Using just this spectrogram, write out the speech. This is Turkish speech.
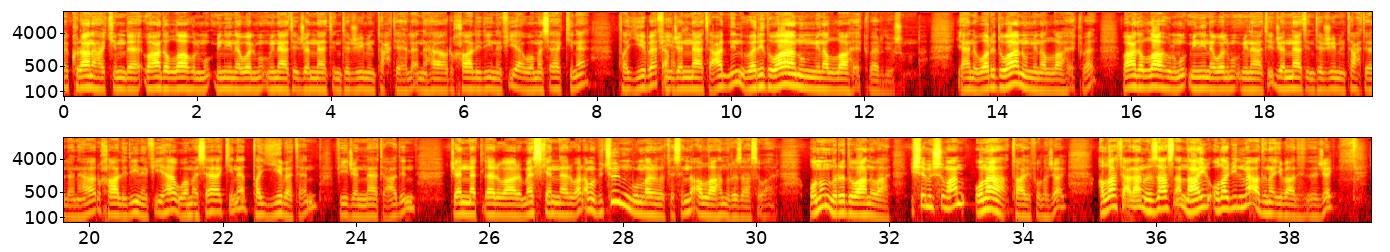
Kur'an-ı Hakim'de وَعَدَ اللّٰهُ الْمُؤْمِنِينَ وَالْمُؤْمِنَاتِ جَنَّاتٍ تَجْرِي مِنْ تَحْتِهَا الْاَنْهَارُ خَالِد۪ينَ فِيهَا وَمَسَاكِنَ طَيِّبَ ف۪ي جَنَّاتِ عَدْنٍ وَرِضْوَانٌ مِنَ اللّٰهِ اَكْبَرْ. diyorsun bunda. Yani وَرِضْوَانٌ مِنَ اللّٰهِ اَكْبَرْ. وَعَدَ اللّٰهُ الْمُؤْمِنِينَ وَالْمُؤْمِنَاتِ جَنَّاتٍ تَجْرِي مِنْ تَحْتِهَا الْاَنْهَارُ خَالِد۪ينَ ف۪يهَا وَمَسَاكِنَ طَيِّبَةً ف۪ي جَنَّاتِ عَدْنٍ cennetler var, meskenler var ama bütün bunların ötesinde Allah'ın rızası var. Onun rıdvanı var. İşte Müslüman ona tarif olacak. Allah Teala'nın rızasına nail olabilme adına ibadet edecek.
